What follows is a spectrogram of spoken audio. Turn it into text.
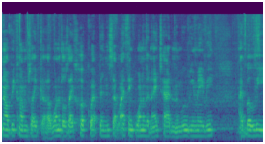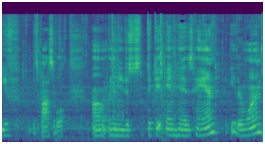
now it becomes like uh, one of those like hook weapons that I think one of the knights had in the movie. Maybe I believe it's possible. Um, and then you just stick it in his hand, either one,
